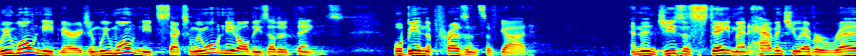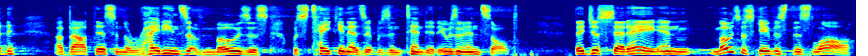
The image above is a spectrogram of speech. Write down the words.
We won't need marriage and we won't need sex and we won't need all these other things. We'll be in the presence of God. And then Jesus' statement, haven't you ever read about this in the writings of Moses, was taken as it was intended. It was an insult. They just said, hey, and Moses gave us this law.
